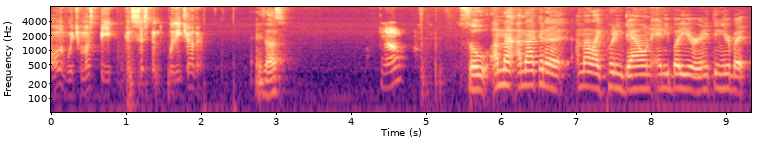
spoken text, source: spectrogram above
all of which must be consistent with each other. Any thoughts? No. So I'm not I'm not gonna I'm not like putting down anybody or anything here, but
